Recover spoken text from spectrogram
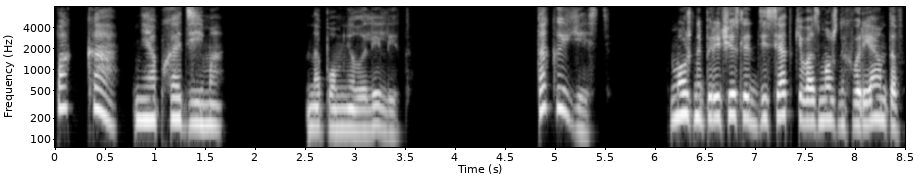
«Пока необходимо», — напомнила Лилит. «Так и есть. Можно перечислить десятки возможных вариантов,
